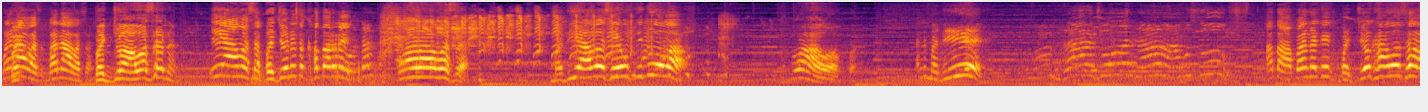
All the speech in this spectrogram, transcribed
બનાવે છે બનાવે છે. બજ્જો આવે છે ને? એ આવે છે ભજીયોને તો ખબર નહીં. કોણ આવે છે. મધી આવે છે એવું કીધું હવે. શું આવે પણ? અને મધી રાહ જોવા રાહ આવું છું. આ બાપાને કંઈક ભજીયો ખાવો છે?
